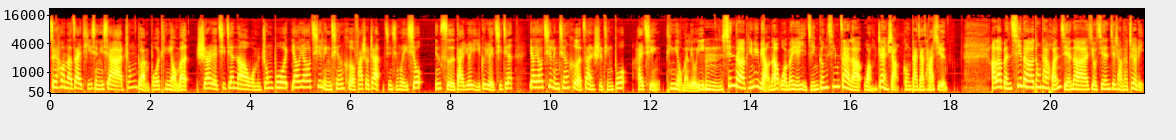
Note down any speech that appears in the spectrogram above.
最后呢，再提醒一下中短波听友们，十二月期间呢，我们中波幺幺七零千赫发射站进行维修，因此大约一个月期间，幺幺七零千赫暂时停播。还请听友们留意。嗯，新的频率表呢，我们也已经更新在了网站上，供大家查询。好了，本期的动态环节呢，就先介绍到这里。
